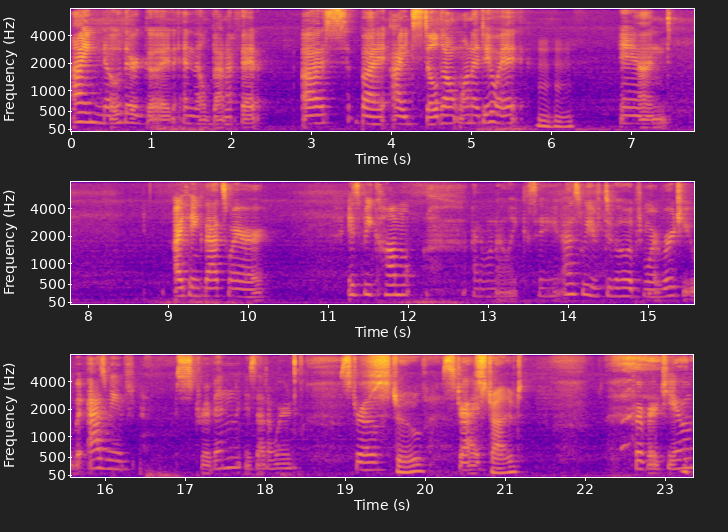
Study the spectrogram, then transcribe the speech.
I know they're good and they'll benefit us, but I still don't want to do it. mm-hmm And I think that's where it's become, I don't want to like say, as we've developed more virtue, but as we've striven, is that a word? Strove, strove strive strived for virtue.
